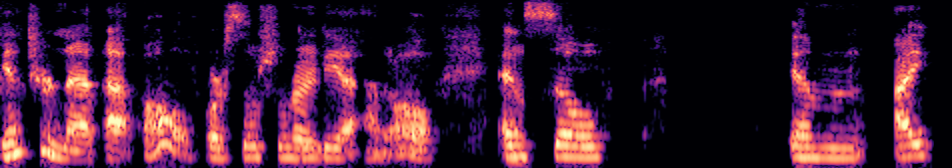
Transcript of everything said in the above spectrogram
internet at all or social media at all. And so um, I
